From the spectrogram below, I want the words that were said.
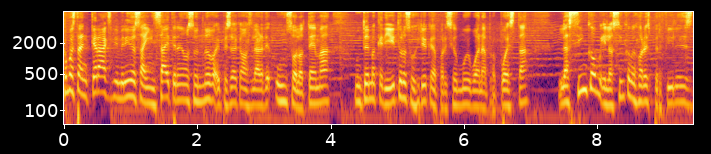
¿Cómo están, cracks? Bienvenidos a Insight. Tenemos un nuevo episodio que vamos a hablar de un solo tema. Un tema que Dieguito lo sugirió que me pareció muy buena propuesta. Las 5 y los 5 mejores perfiles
